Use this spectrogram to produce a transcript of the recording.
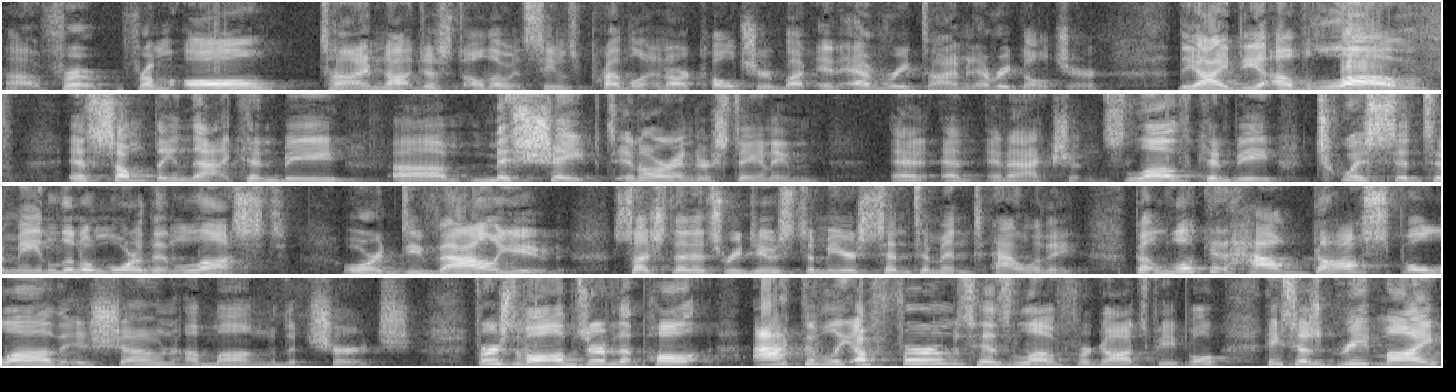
Uh, for, from all time, not just although it seems prevalent in our culture, but in every time, in every culture, the idea of love is something that can be um, misshaped in our understanding and, and, and actions. Love can be twisted to mean little more than lust or devalued, such that it's reduced to mere sentimentality. But look at how gospel love is shown among the church. First of all, observe that Paul actively affirms his love for God's people. He says, Greet my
